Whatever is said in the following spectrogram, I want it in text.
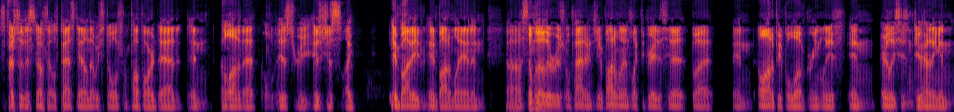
especially the stuff that was passed down that we stole from Papa or Dad, and a lot of that old history is just like embodied in Bottomland and uh, some of the other original patterns. You know, Bottomland's like the greatest hit, but and a lot of people love Greenleaf in early season deer hunting and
